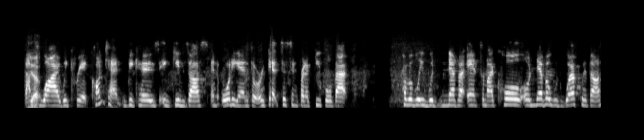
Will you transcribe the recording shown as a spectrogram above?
That's yep. why we create content because it gives us an audience or it gets us in front of people that probably would never answer my call or never would work with us,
